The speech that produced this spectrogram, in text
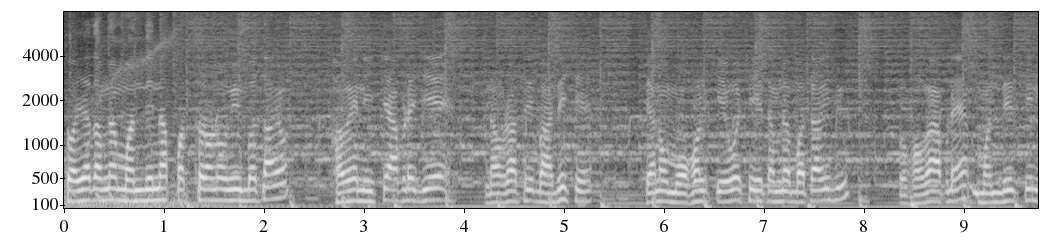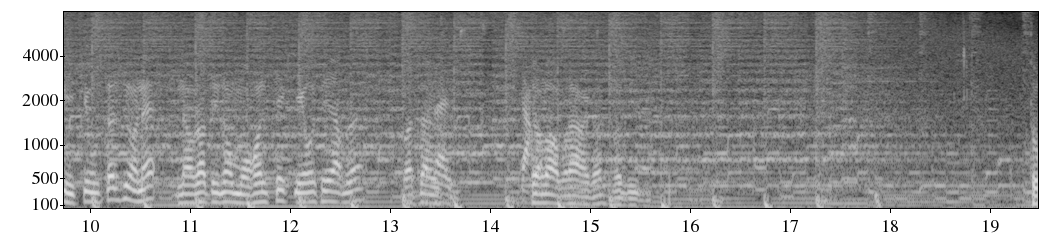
તો અહીંયા તમને મંદિરના પથ્થરોનો વ્યૂ બતાવ્યો. હવે નીચે આપણે જે નવરાત્રિ બાંધી છે તેનો માહોલ કેવો છે એ તમને બતાવીશું. તો હવે આપણે મંદિરથી નીચે ઉતરશું અને નવરાત્રિનો માહોલ છે કેવો છે એ આપણે બતાવીશું. ચલો. આપણે આગળ વધી તો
